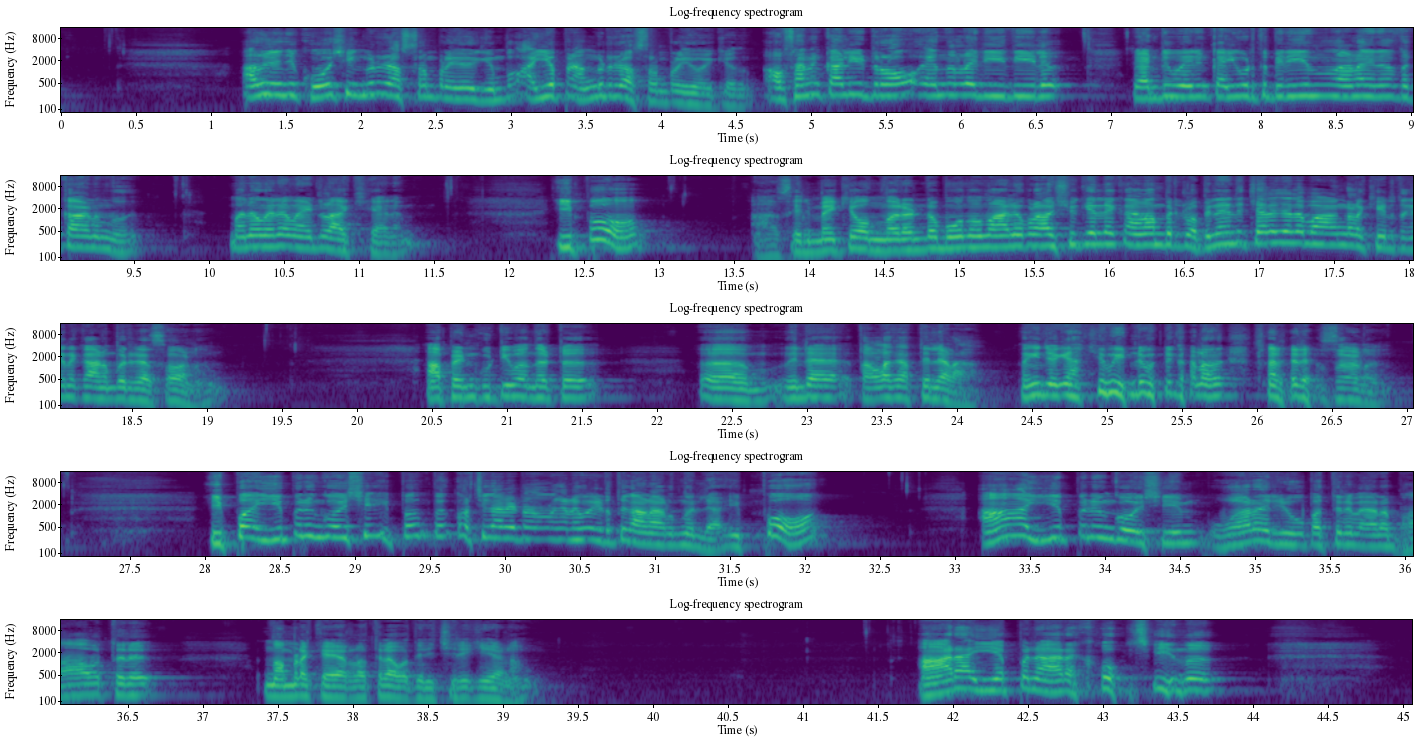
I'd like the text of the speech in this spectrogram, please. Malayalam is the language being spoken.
അത് കഴിഞ്ഞ് കോശി ഇങ്ങോട്ടൊരു അസ്ത്രം പ്രയോഗിക്കുമ്പോൾ അയ്യപ്പൻ അങ്ങോട്ടൊരു അസ്ത്രം പ്രയോഗിക്കുന്നു. അവസാനം കളി ഡ്രോ എന്നുള്ള രീതിയിൽ രണ്ടുപേരും കൈ കൊടുത്ത് പിരിയുന്നതാണ് അതിനകത്ത് കാണുന്നത്. മനോഹരമായിട്ടുള്ള ആഖ്യാനം. ഇപ്പോൾ ആ സിനിമയ്ക്ക് ഒന്നോ രണ്ടോ മൂന്നോ നാലോ പ്രാവശ്യമൊക്കെയല്ലേ കാണാൻ പറ്റുള്ളൂ. പിന്നെ അതിന്റെ ചില ചില ഭാഗങ്ങളൊക്കെ എടുത്ത് ഇങ്ങനെ കാണുമ്പോൾ ഒരു രസമാണ്. ആ പെൺകുട്ടി വന്നിട്ട് നിന്റെ തള്ള ചത്തില്ലടാ. എന്നെങ്കിൽ ചോദിക്കാൻ വീണ്ടും വീണ്ടും കാണാൻ നല്ല രസമാണ്. ഇപ്പോൾ അയ്യപ്പനും കോശി ഇപ്പം കുറച്ച് കാലമായിട്ട് അങ്ങനെ എടുത്ത് കാണാറൊന്നുമില്ല. ഇപ്പോൾ ആ അയ്യപ്പനും കോശിയും വേറെ രൂപത്തിൽ വേറെ ഭാവത്തിൽ നമ്മുടെ കേരളത്തിൽ അവതരിച്ചിരിക്കുകയാണ്. ആരാ അയ്യപ്പൻ ആരാ കോശി എന്ന്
